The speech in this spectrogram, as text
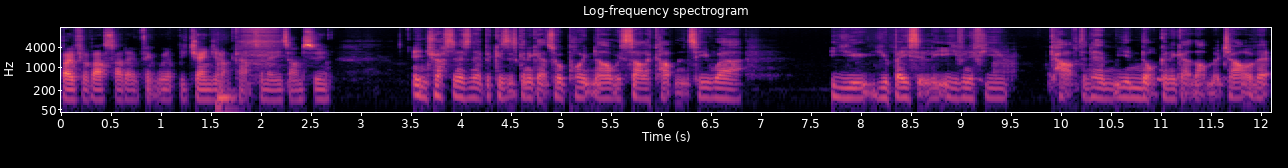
both of us, I don't think we'll be changing our captain anytime soon. Interesting, isn't it? Because it's going to get to a point now with Salah captaincy where you you basically even if you captain him, you're not going to get that much out of it.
